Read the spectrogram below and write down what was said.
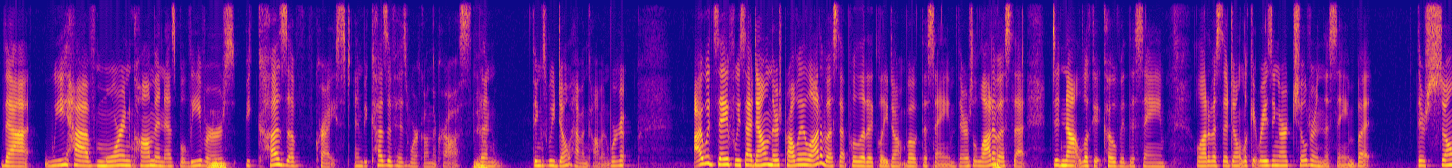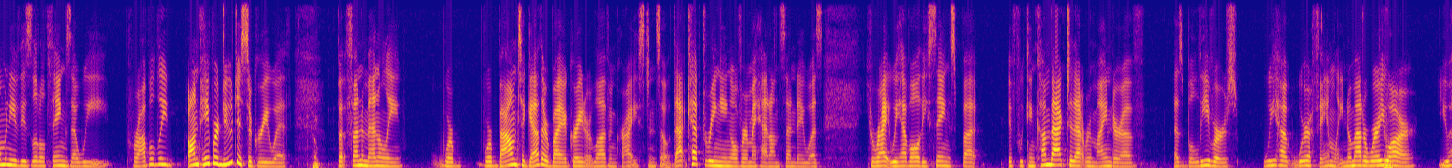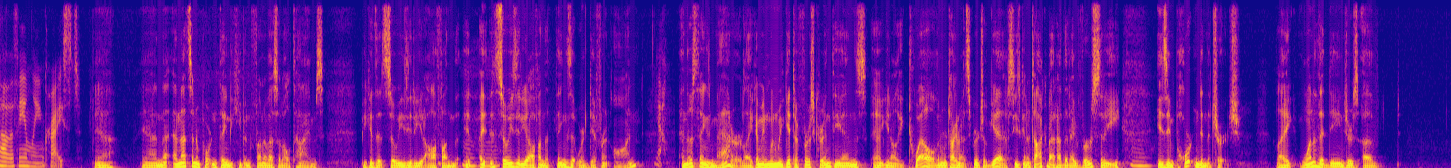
that we have more in common as believers mm. because of Christ and because of his work on the cross yeah. than things we don't have in common. We're I would say if we sat down, there's probably a lot of us that politically don't vote the same. There's a lot yeah. of us that did not look at COVID the same. A lot of us that don't look at raising our children the same. But there's so many of these little things that we probably on paper do disagree with. Yep. But fundamentally, we're we're bound together by a greater love in Christ. And so that kept ringing over in my head on Sunday was you're right, we have all these things, but if we can come back to that reminder of as believers, we have we're a family. No matter where you yeah. are, you have a family in Christ. Yeah. Yeah, and that, and that's an important thing to keep in front of us at all times because it's so easy to get off on the, mm-hmm. it, it's so easy to get off on the things that we're different on. Yeah. And those things matter. Like I mean when we get to 1 Corinthians, uh, you know, like 12 and we're talking about spiritual gifts, he's going to talk about how the diversity mm. is important in the church. Like one of the dangers of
